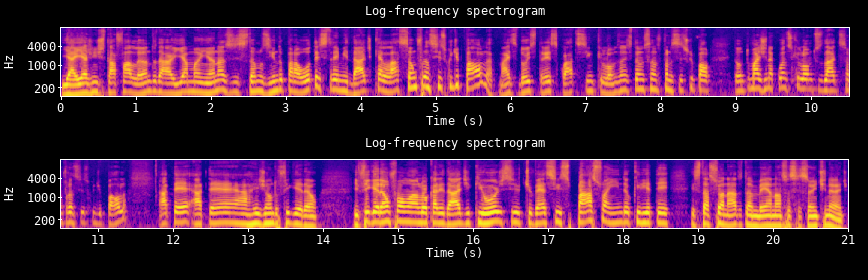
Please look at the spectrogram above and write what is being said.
E aí a gente está falando, daí amanhã nós estamos indo para outra extremidade, que é lá São Francisco de Paula. Mais 2, 3, 4, 5 quilômetros, nós estamos em São Francisco de Paula. Então tu imagina quantos quilômetros lá de São Francisco de Paula até, até a região do Figueirão. E Figueirão foi uma localidade que hoje, se tivesse espaço ainda, eu queria ter estacionado também a nossa sessão itinerante.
